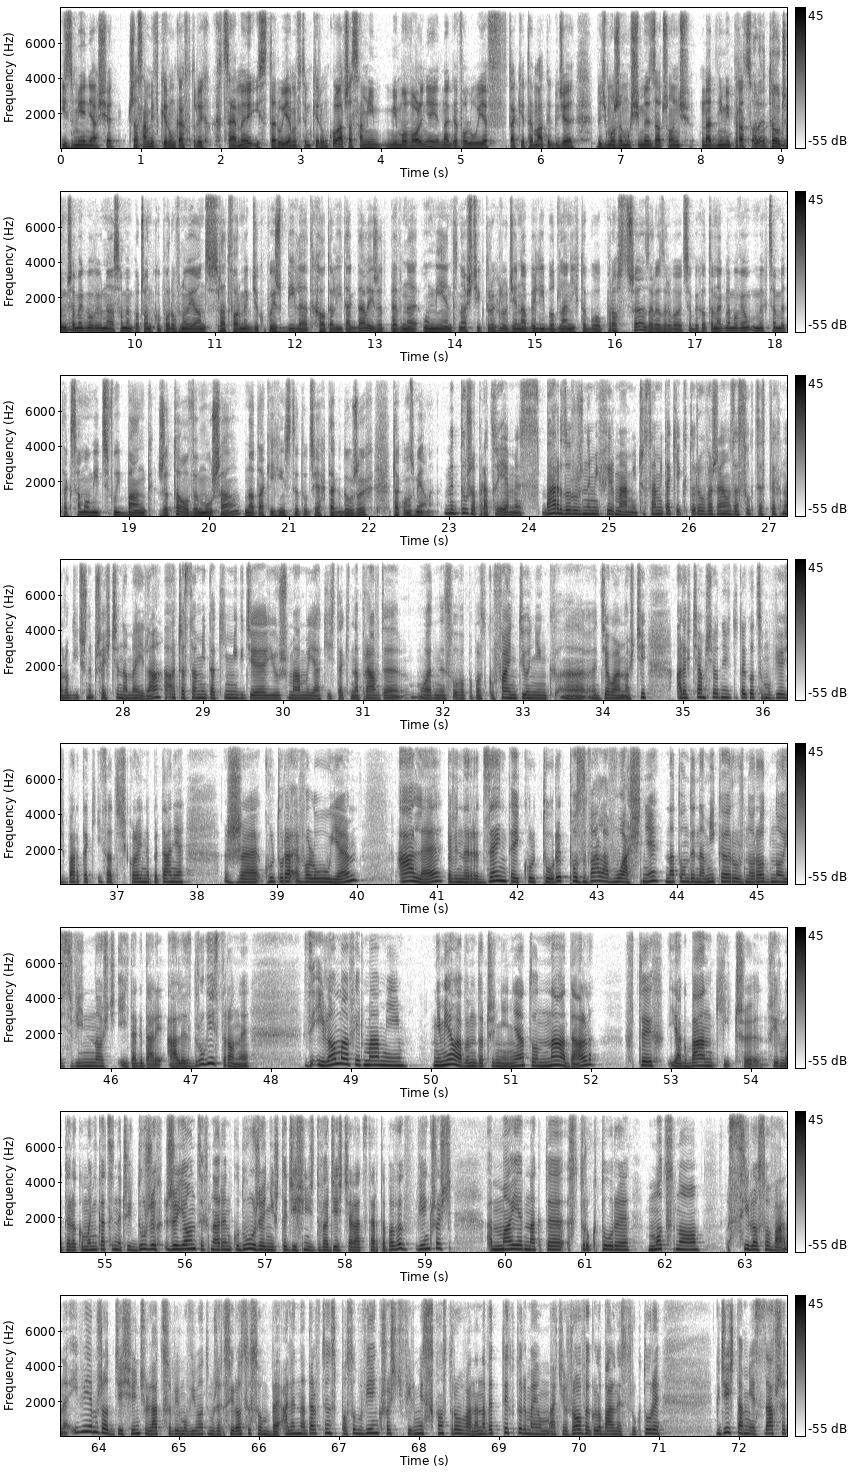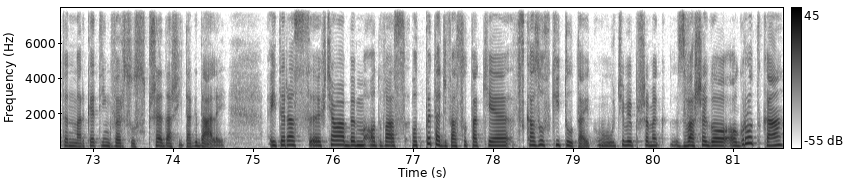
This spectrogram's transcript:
i zmienia się, czasami w kierunkach, w których chcemy i sterujemy w tym kierunku, a czasami mimowolnie jednak ewoluuje w takie tematy, gdzie być może musimy zacząć nad nimi pracować. Ale to, o czym Przemek mówił na samym początku, porównując platformy, gdzie kupujesz bilet, hotel i tak dalej, że pewne umiejętności, których ludzie nabyli, bo dla nich to było prostsze, zarezerwować sobie hotel, nagle mówią, my chcemy tak samo mieć swój bank, że to wymusza na takich instytucjach tak dużych taką zmianę. My dużo pracujemy z bardzo różnymi firmami, czasami takie, które uważają za sukces technologiczny przejście na maila, a czasami takimi gdzie już mamy jakiś taki naprawdę, ładne słowo po polsku, fine tuning e, działalności. Ale chciałam się odnieść do tego, co mówiłeś Bartek i zadać kolejne pytanie, że kultura ewoluuje, ale pewien rdzeń tej kultury pozwala właśnie na tą dynamikę, różnorodność, zwinność i tak dalej. Ale z drugiej strony, z iloma firmami nie miałabym do czynienia, to nadal w tych jak banki czy firmy telekomunikacyjne, czyli dużych, żyjących na rynku dłużej niż te 10-20 lat startupowych, większość ma jednak te struktury mocno silosowane. I wiem, że od 10 lat sobie mówimy o tym, że silosy są B, ale nadal w ten sposób większość firm jest skonstruowana. Nawet tych, które mają macierzowe, globalne struktury, gdzieś tam jest zawsze ten marketing versus sprzedaż i tak dalej. I teraz e, chciałabym od Was podpytać Was o takie wskazówki tutaj. U Ciebie, Przemek, z Waszego ogródka,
